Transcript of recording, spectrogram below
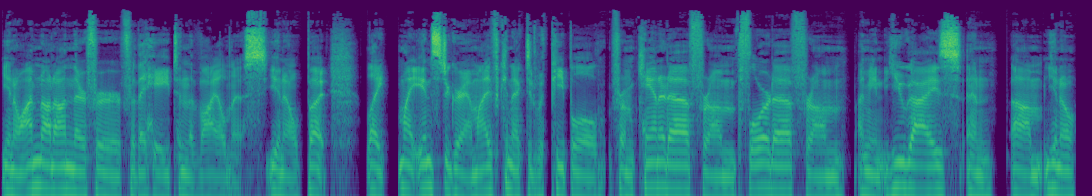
You know, I'm not on there for for the hate and the vileness. You know, but like my Instagram, I've connected with people from Canada, from Florida, from I mean, you guys, and um, you know,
